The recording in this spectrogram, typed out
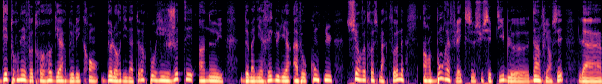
détournez votre regard de l'écran de l'ordinateur pour y jeter un œil de manière régulière à vos contenus sur votre smartphone. Un bon réflexe susceptible d'influencer la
